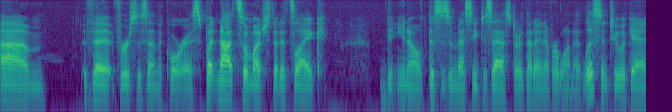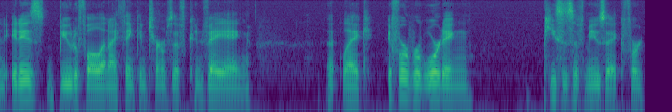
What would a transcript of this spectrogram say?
um, the verses and the chorus, but not so much that it's like, you know, this is a messy disaster that I never want to listen to again. It is beautiful, and I think in terms of conveying, uh, like, if we're rewarding pieces of music for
